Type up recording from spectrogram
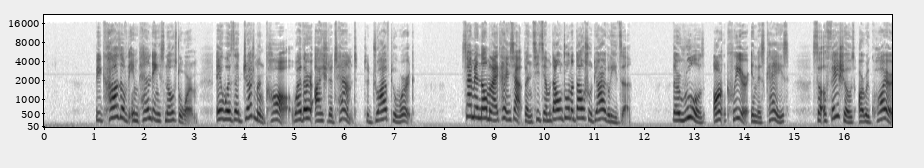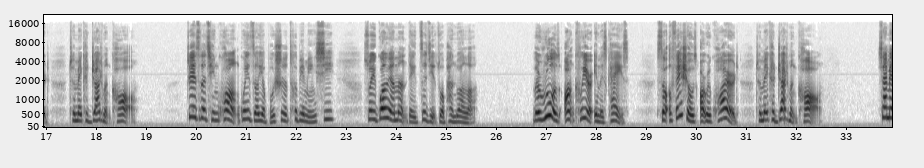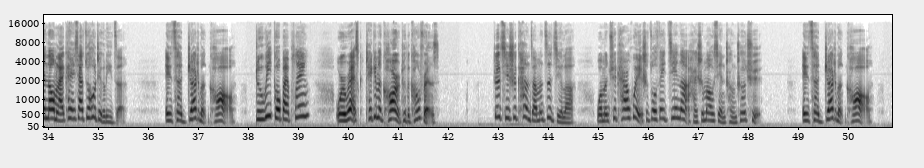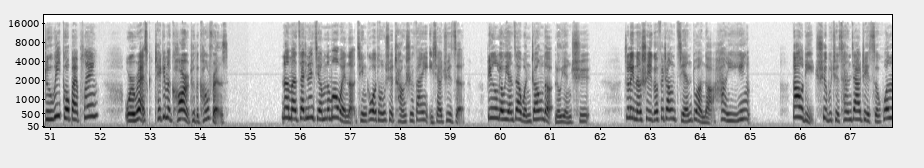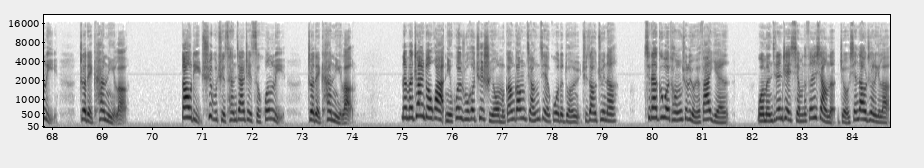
Because of the impending snowstorm, it was a judgment call whether I should attempt to drive to work. 下面呢，我们来看一下本期节目当中的倒数第二个例子。The rules aren't clear in this case, so officials are required to make a judgment call. 这次的情况规则也不是特别明晰，所以官员们得自己做判断了。The rules aren't clear in this case, so officials are required to make a judgment call. 下面呢，我们来看一下最后这个例子。It's a judgment call. Do we go by plane or risk taking the car to the conference? 这其实看咱们自己了。 我们去开会是坐飞机呢，还是冒险乘车去？It's a judgment call. Do we go by plane or risk taking the car to the conference? 那么在今天节目的末尾呢，请各位同学尝试翻译以下句子，并留言在文章的留言区。这里呢是一个非常简短的汉译英。到底去不去参加这次婚礼，这得看你了。到底去不去参加这次婚礼，这得看你了。那么这样一段话，你会如何去使用我们刚刚讲解过的短语去造句呢？期待各位同学的踊跃发言。我们今天这期节目的分享呢，就先到这里了。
